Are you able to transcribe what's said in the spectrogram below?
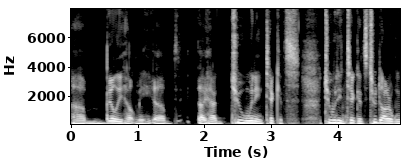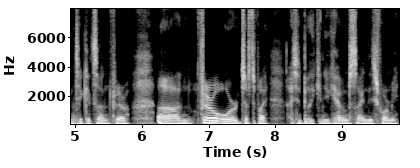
uh, Billy helped me. Uh, I had two winning tickets, two winning tickets, two dollar win tickets on Pharoah, on Pharoah or Justify. I said, Billy, can you have him sign these for me?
